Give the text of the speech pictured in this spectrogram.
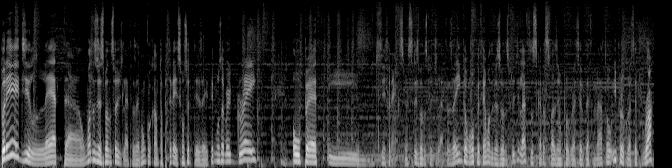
predileta, uma das minhas bandas prediletas, aí. vamos colocar no top 3, com certeza. Aí temos Evergrey, Opeth e Symphony X, minhas três bandas prediletas aí. Então, Opeth é uma das minhas bandas prediletas, os caras fazem um Progressive Death Metal e Progressive Rock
